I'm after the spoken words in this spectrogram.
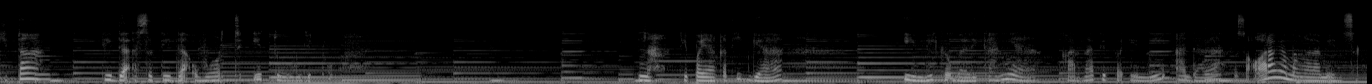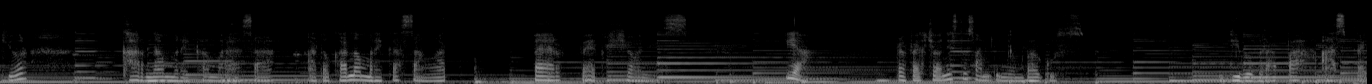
kita tidak setidak worth itu gitu. Nah tipe yang ketiga ini kebalikannya. Karena tipe ini adalah seseorang yang mengalami insecure karena mereka merasa atau karena mereka sangat perfeksionis. Iya, perfeksionis itu something yang bagus. Di beberapa aspek,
